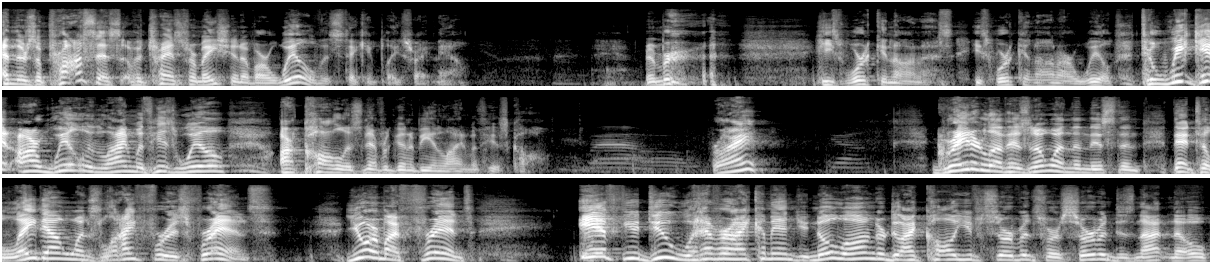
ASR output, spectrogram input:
And there's a process of a transformation of our will that's taking place right now. Remember? He's working on us. He's working on our will. Till we get our will in line with His will, our call is never going to be in line with His call. Wow. Right? Yeah. Greater love has no one than this than, than to lay down one's life for his friends. You are my friends if you do whatever I command you, no longer do I call you servants, for a servant does not know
